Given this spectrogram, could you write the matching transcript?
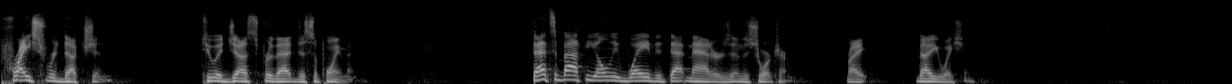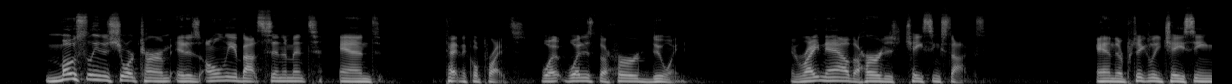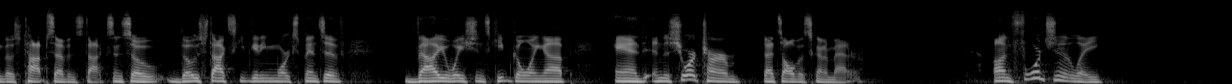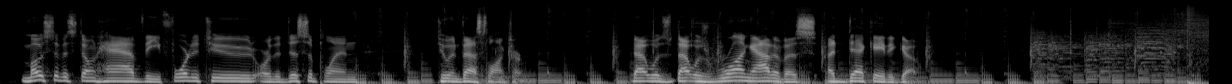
price reduction to adjust for that disappointment. That's about the only way that that matters in the short term, right? Valuation. Mostly in the short term, it is only about sentiment and technical price. What what is the herd doing? And right now the herd is chasing stocks. And they're particularly chasing those top 7 stocks. And so those stocks keep getting more expensive, valuations keep going up, and in the short term, that's all that's going to matter. Unfortunately, most of us don't have the fortitude or the discipline to invest long term. That was that was wrung out of us a decade ago.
